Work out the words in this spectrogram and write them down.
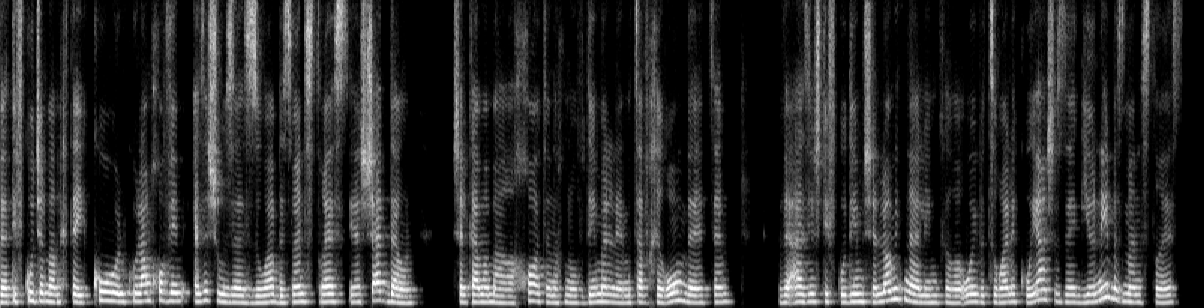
והתפקוד של מערכת העיכול, כולם חווים איזשהו זעזוע, בזמן סטרס יש shutdown של כמה מערכות, אנחנו עובדים על אה, מצב חירום בעצם, ואז יש תפקודים שלא מתנהלים כראוי בצורה לקויה, שזה הגיוני בזמן סטרס,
